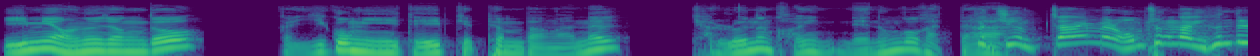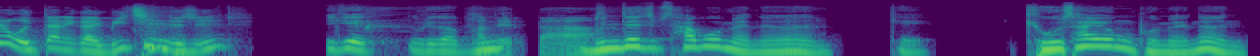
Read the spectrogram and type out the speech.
이미 어느 정도 그러니까 2022 대입 개편 방안을 결론은 거의 내놓은 것 같다. 그 지금 짜장면 엄청나게 흔들고 있다니까 미친 듯이. 이게 우리가 다 문. 문제집 사 보면은 이렇게 교사용 보면은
